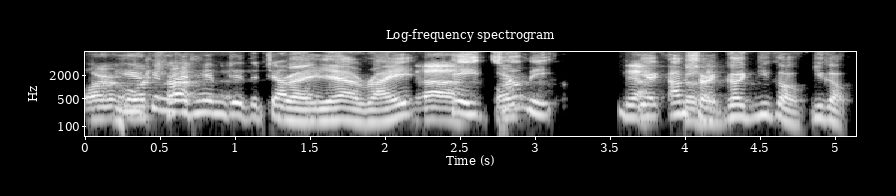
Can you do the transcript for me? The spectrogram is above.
Or, You or can try- let him do the jumping. right yeah right Yeah, hey tell or- me yeah, i'm go sorry ahead. go you go you go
